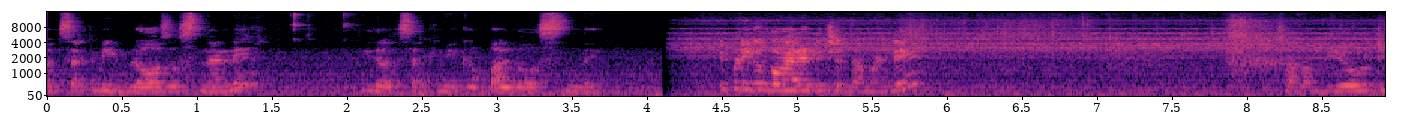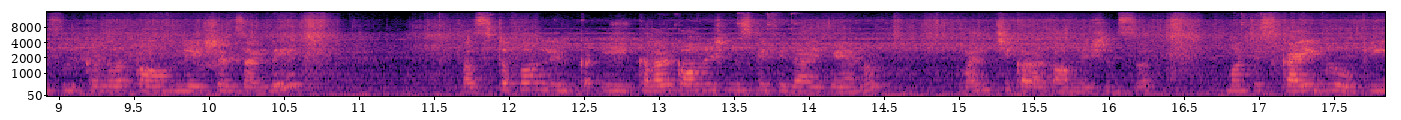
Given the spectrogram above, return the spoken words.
వచ్చేసరికి మీకు బ్లౌజ్ వస్తుందండి. ఇది వచ్చేసరికి మీకు పళ్ళు వస్తుంది. ఇప్పుడు ఇంకొక వెరైటీ చూద్దామండి. చాలా బ్యూటిఫుల్ కలర్ కాంబినేషన్స్ అండి. ఫస్ట్ ఆఫ్ ఆల్ నేను ఈ కలర్ కాంబినేషన్స్కి ఫిదా అయిపోయాను. మంచి కలర్ కాంబినేషన్స్ మంచి స్కై బ్లూకి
